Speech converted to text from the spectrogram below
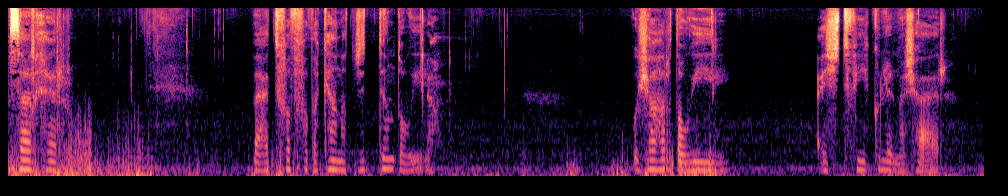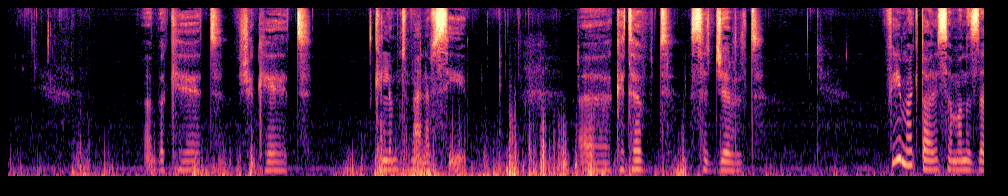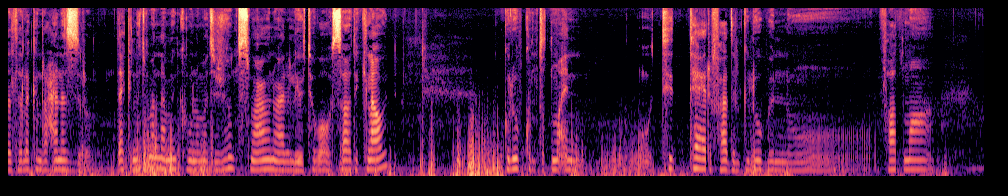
مساء الخير. بعد فضفضة كانت جدا طويلة. وشهر طويل عشت فيه كل المشاعر. بكيت شكيت تكلمت مع نفسي آه، كتبت سجلت. في مقطع لسه ما نزلته لكن راح أنزله. لكن أتمنى منكم لما تجون تسمعونه على اليوتيوب أو ال SoundCloud. قلوبكم تطمئن وتعرف هذه القلوب إنه فاطمة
